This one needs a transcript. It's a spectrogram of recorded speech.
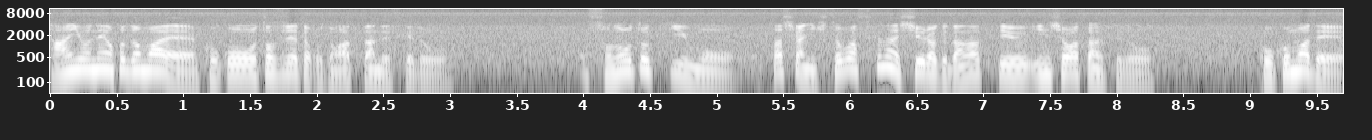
34年ほど前ここを訪れたことがあったんですけどその時も確かに人が少ない集落だなっていう印象はあったんですけどここまで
